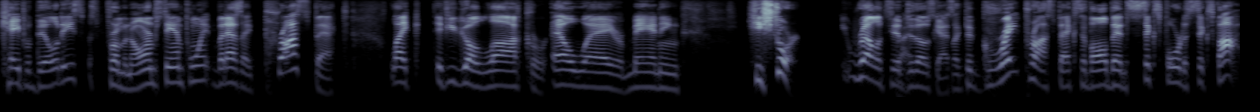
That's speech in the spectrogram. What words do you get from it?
capabilities from an arm standpoint, but as a prospect, like if you go Luck or Elway or Manning, he's short relative right. to those guys. Like the great prospects have all been six four to six five,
